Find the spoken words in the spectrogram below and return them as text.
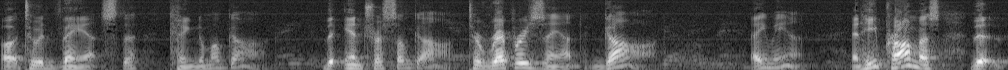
uh, to advance the kingdom of God, the interests of God, to represent God. Amen. And he promised that,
